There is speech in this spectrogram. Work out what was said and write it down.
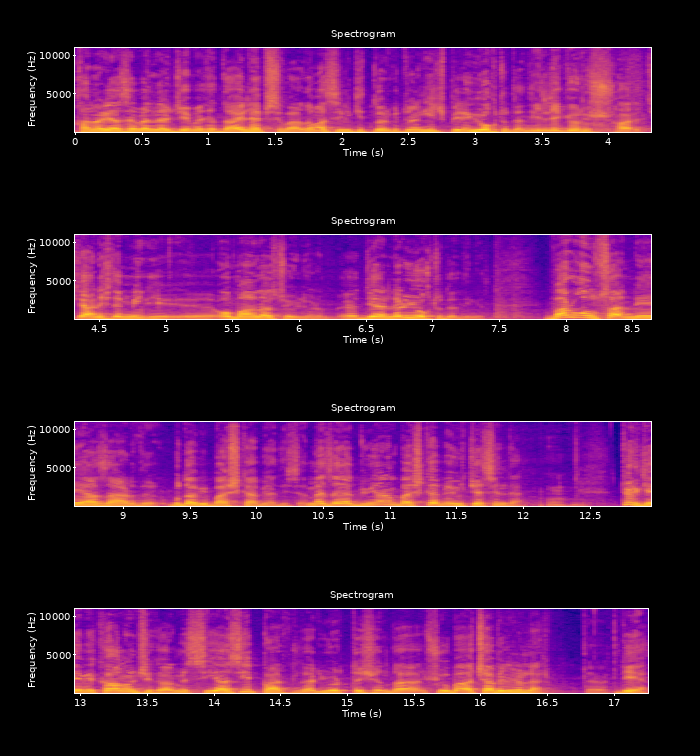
Kanarya Sevenler Cemiyeti dahil hepsi vardı ama sivil kitle örgütünün hiçbiri yoktu dediniz. Milli görüş hariç. Yani işte milli, e, o manada söylüyorum. E, Diğerleri yoktu dediniz. Var olsa ne yazardı? Bu da bir başka bir hadise. Mesela dünyanın başka bir ülkesinde. Türkiye bir kanun çıkarmış. Siyasi partiler yurt dışında şube açabilirler Evet. diye.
